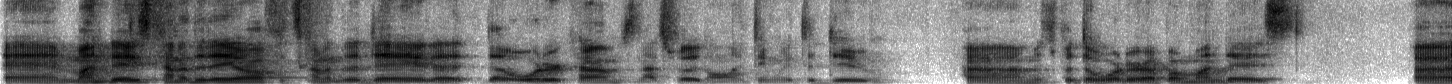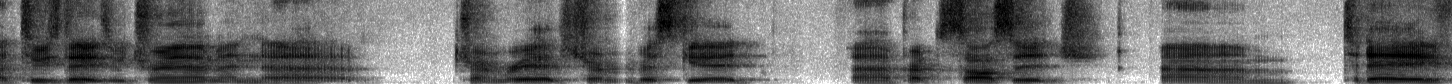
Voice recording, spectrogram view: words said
And Monday is kind of the day off. It's kind of the day that the order comes, and that's really the only thing we have to do. Um, is put the order up on Mondays. Uh, Tuesdays we trim and uh, trim ribs, trim brisket, uh, prep the sausage. Um, today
